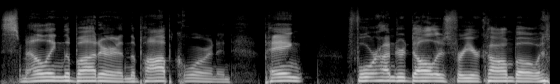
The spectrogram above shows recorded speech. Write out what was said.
smelling the butter and the popcorn, and paying four hundred dollars for your combo and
